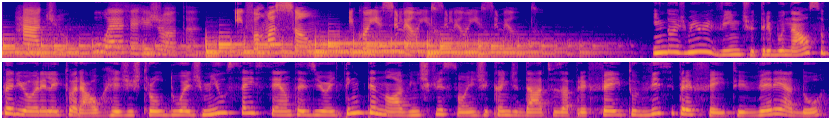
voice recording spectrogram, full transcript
Rádio UFRJ. Informação e conhecimento, conhecimento, conhecimento. Em 2020, o Tribunal Superior Eleitoral registrou 2.689 inscrições de candidatos a prefeito, vice-prefeito e vereador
